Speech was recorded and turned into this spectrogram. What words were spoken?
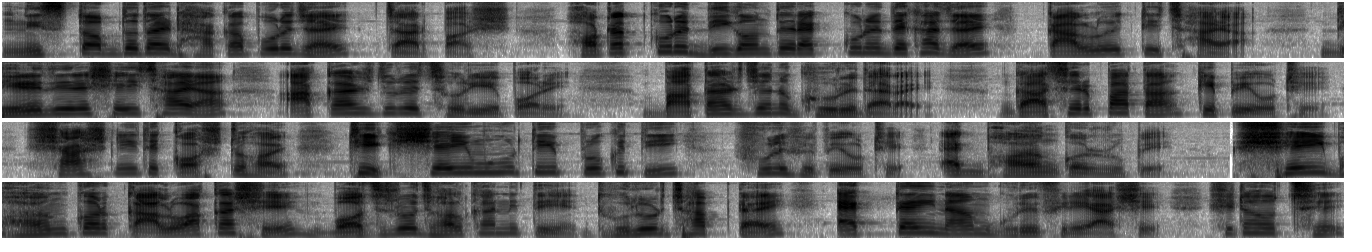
নিস্তব্ধতায় ঢাকা পড়ে যায় চারপাশ। হঠাৎ করে দিগন্তের এক কোণে দেখা যায় কালো একটি ছায়া। ধীরে ধীরে সেই ছায়া আকাশ জুড়ে ছড়িয়ে পড়ে। বাতাস যেন ঘুরে দাঁড়ায়। গাছের পাতা কেঁপে ওঠে। শ্বাস নিতে কষ্ট হয়। ঠিক সেই মুহূর্তেই প্রকৃতি ফুলে ফেঁপে ওঠে এক ভয়ঙ্কর রূপে। সেই ভয়ঙ্কর কালো আকাশে বজ্র ঝলকানিতে ধুলোর ঝাপটায় একটাই নাম ঘুরে ফিরে আসে, সেটা হচ্ছে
